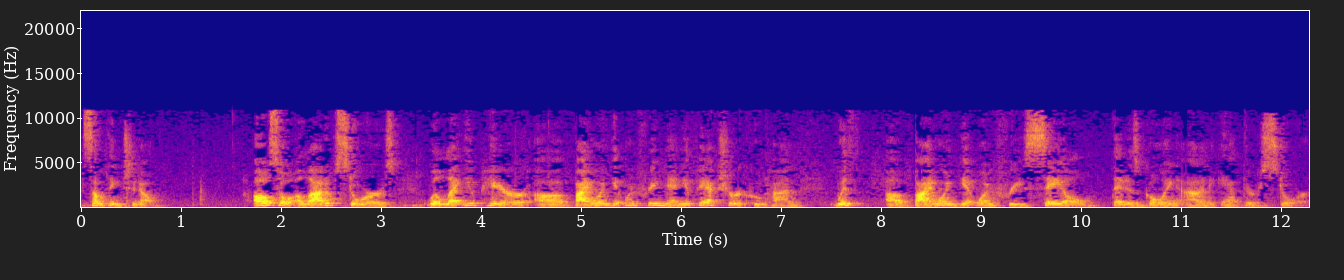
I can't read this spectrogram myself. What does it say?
something to know. Also, a lot of stores will let you pair a buy one, get one free manufacturer coupon with a buy one, get one free sale that is going on at their store.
